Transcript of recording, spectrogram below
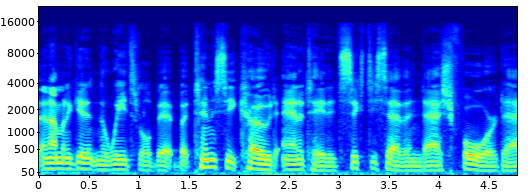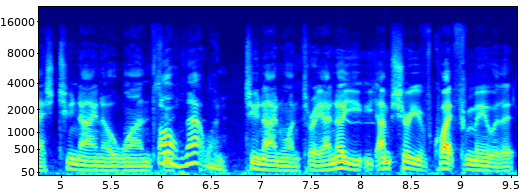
and I'm going to get in the weeds a little bit, but Tennessee Code annotated 67-4-2901 Oh, that one. 2913. I know you. I'm sure you're quite familiar with it.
